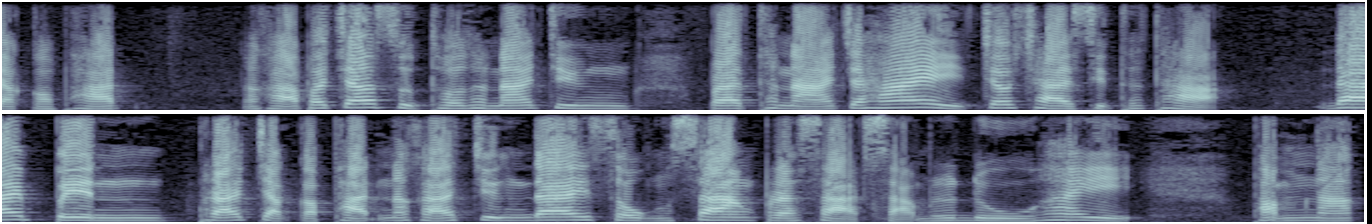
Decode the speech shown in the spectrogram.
จักรพรรดิ นะคะพระเจ้าสุดโทธนะจึงปรารถนาจะให้เจ้าชายสิทธัตถะได้เป็นพระจักรพรรดินะคะ จึงได้ทรงสร้างปราสาทสามฤดูให้พำนัก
